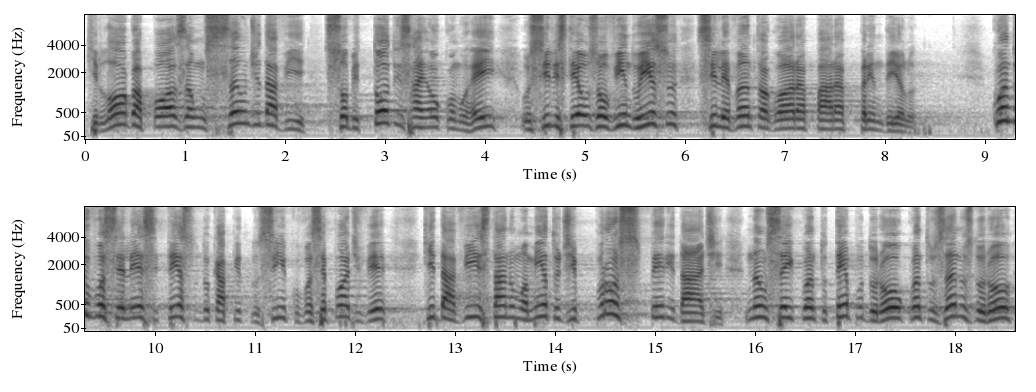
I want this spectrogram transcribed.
Que logo após a unção de Davi sobre todo Israel como rei, os filisteus ouvindo isso, se levantam agora para prendê-lo. Quando você lê esse texto do capítulo 5, você pode ver que Davi está no momento de prosperidade. Não sei quanto tempo durou, quantos anos durou,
